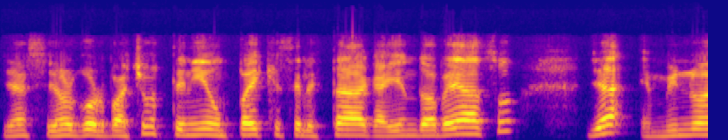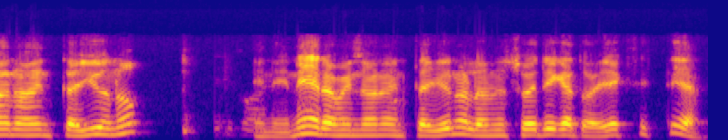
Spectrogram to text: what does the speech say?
¿ya? El señor Gorbachev tenía un país que se le estaba cayendo a pedazos, ya en 1991, en enero de 1991, la Unión Soviética todavía existía.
